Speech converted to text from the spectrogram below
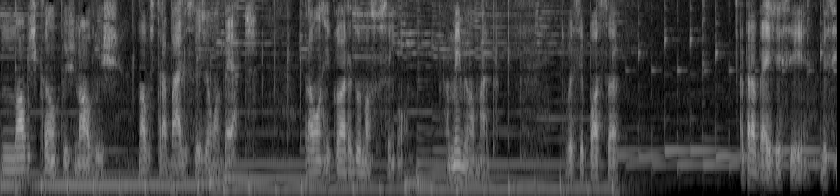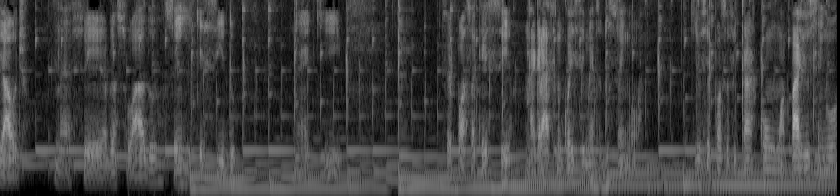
novos campos, novos, novos trabalhos sejam abertos para a honra e glória do nosso Senhor. Amém, meu amado? Que você possa, através desse, desse áudio, né, ser abençoado, ser enriquecido, né, que você possa crescer na graça e no conhecimento do Senhor. Que você possa ficar com a paz do Senhor,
